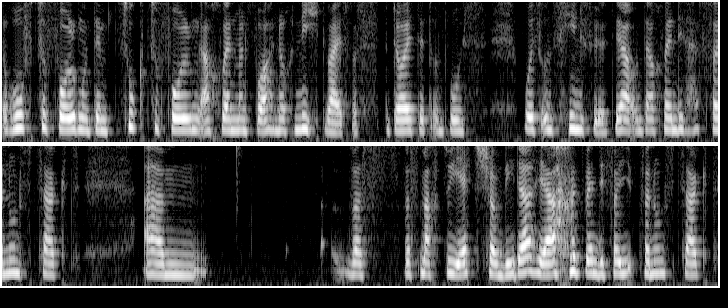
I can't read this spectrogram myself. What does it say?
Ruf zu folgen und dem Zug zu folgen, auch wenn man vorher noch nicht weiß, was es bedeutet und wo es, wo es uns hinführt. Ja? Und auch wenn die Vernunft sagt, ähm, was, was machst du jetzt schon wieder? Ja? Und wenn die Vernunft sagt,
